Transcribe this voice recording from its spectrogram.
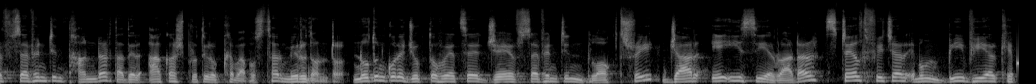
এফ সেভেন্টিন থান্ডার তাদের আকাশ প্রতিরক্ষা ব্যবস্থার মেরুদণ্ড। নতুন করে যুক্ত হয়েছে J F seventeen block three, যার এইসি রাডার স্টেলথ ফিচার এবং বিভিআর ক্ষেপ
